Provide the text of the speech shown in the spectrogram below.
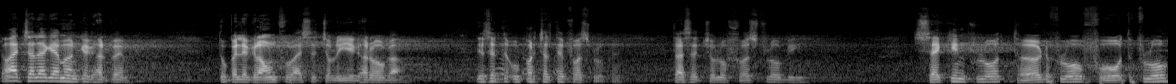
तो आज चला गया मैं उनके घर पे। तो पहले ग्राउंड फ्लोर ऐसे चलो, ये घर होगा। जैसे ऊपर चलते फ़र्स्ट फ्लोर पे। तो ऐसे चलो फ़र्स्ट फ्लोर भी। Second floor third floor fourth floor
